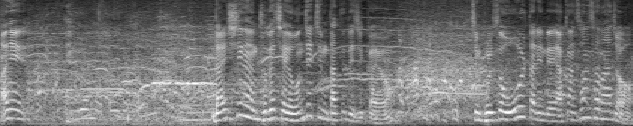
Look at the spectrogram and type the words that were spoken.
아니 날씨는 도대체 언제쯤 따뜻해질까요? 지금 벌써 5월달인데 약간 선선하죠?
